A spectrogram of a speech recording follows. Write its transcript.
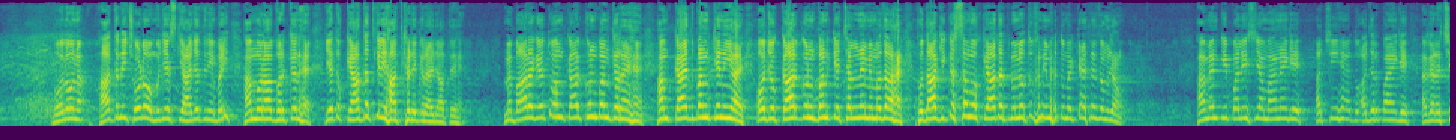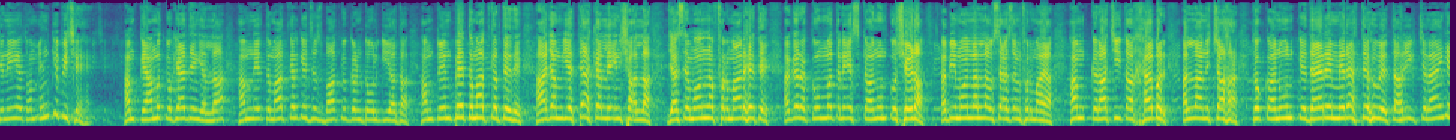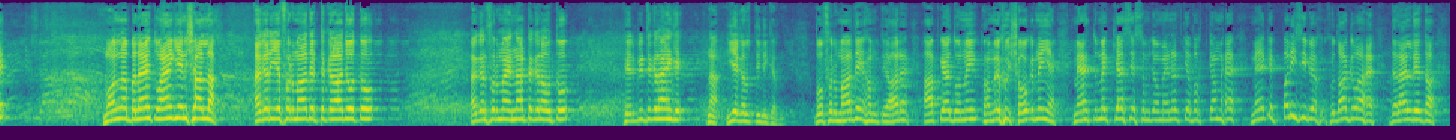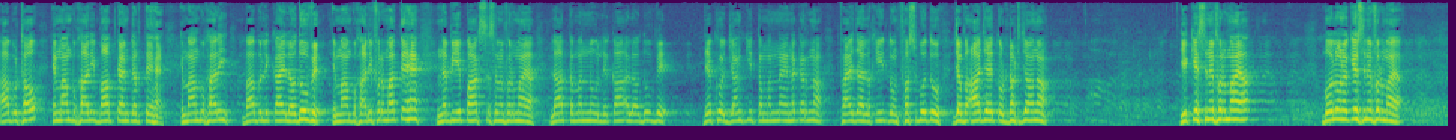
بولو نا، ہاتھ نہیں چھوڑو، مجھے اس کی حاجت نہیں بھائی۔ ہم اور آپ ورکر ہیں، یہ تو قیادت کے لیے ہاتھ کھڑے کرائے جاتے ہیں۔ میں باہر گئے تو ہم کارکن بن کر رہے ہیں۔ ہم قائد بن کے نہیں آئے۔ اور جو کارکن بن کے چلنے میں مزہ ہے، خدا کی قسم و قیادت میں لطف نہیں، میں تمہیں کیسے سمجھاؤں؟ ہم ان کی پالیسیاں مانیں گے، اچھی ہیں تو اجر پائیں گے، اگر اچھی نہیں ہے تو ہم ان کے پیچھے ہیں۔ ہم قیامت کو کہہ دیں گے، اللہ، ہم نے اعتماد کر کے جذبات کو کنٹرول کیا تھا، ہم تو ان پہ اعتماد کرتے تھے، آج ہم یہ طے کر لیں انشاءاللہ۔ جیسے مولانا فرما رہے تھے، اگر حکومت نے اس قانون کو چھیڑا، ابھی مولانا اللہ علیہ فرمایا، ہم کراچی تا خیبر، اللہ نے چاہا، تو قانون کے دائرے میں رہتے ہوئے تحریک چلائیں گے؟ مولانا بلائیں تو آئیں گے انشاءاللہ۔ اگر یہ فرما دے، ٹکرا جو تو۔ اگر فرمائے نہ ٹکراؤ تو پھر بھی ٹکرائیں گے۔ نہ، یہ غلطی نہیں کرنی۔ وہ فرما دیں، ہم تیار ہیں۔ آپ کہہ دو نہیں تو ہمیں کوئی شوق نہیں ہے۔ میں تمہیں کیسے سمجھاؤں؟ محنت کے وقت کم ہے۔ میں ایک پلی سی خدا گواہ ہے، دلائل دیتا۔ آپ اٹھاؤ، امام بخاری باب قائم کرتے ہیں۔ امام بخاری باب لکھا ادوب امام بخاری فرماتے ہیں، نبی پاک صلی اللہ علیہ وسلم فرمایا، لا تمنو لکھا الدوب دیکھو، جنگ کی تمنا نہ کرنا، فائدہ لقی تم فسبو جب آ جائے تو ڈٹ جانا۔ یہ کس نے فرمایا؟ بولو نا کس نے فرمایا؟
